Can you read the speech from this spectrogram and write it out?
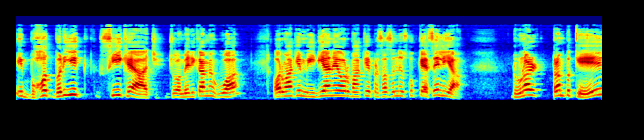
ये बहुत बड़ी एक सीख है आज, जो अमेरिका में हुआ, और वहाँ के मीडिया ने और वहाँ के प्रशासन ने उसको कैसे लिया? डोनाल्ड ट्रंप के,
